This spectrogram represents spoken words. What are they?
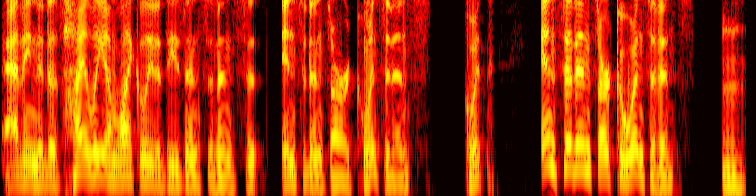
adding it is highly unlikely that these incidents incidents are coincidence. Qu- incidents are coincidence. Mm.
